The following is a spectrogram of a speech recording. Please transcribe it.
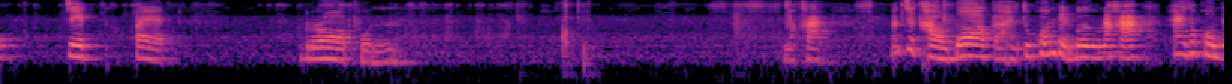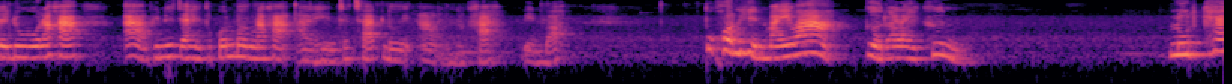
กเจ็ดแปดรอผลนะคะ มันจะเข่าบอกอะให้ทุกคนไปเบิงนะคะ ให้ทุกคนไปดูนะคะ อ่า พี่นี่จะให้ทุกคนเบิงนะคะ อ่า เห็นชัดๆเลยอ่านะคะ เป็นบ่ทุกคนเห็นไหมว่าเกิดอะไรขึ้นลุดแค่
